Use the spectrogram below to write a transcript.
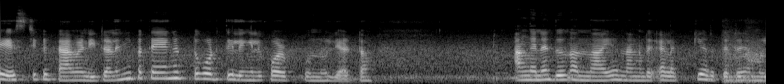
ടേസ്റ്റ് കിട്ടാൻ വേണ്ടിയിട്ടാണ്. ഇനിയിപ്പോൾ തേങ്ങ ഇട്ട് കൊടുത്തില്ലെങ്കിൽ കുഴപ്പമൊന്നുമില്ല കേട്ടോ അങ്ങനെ ഇത് നന്നായി ഒന്നങ്ങോട്ട് ഇളക്കിയെടുത്തിട്ട് നമ്മൾ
